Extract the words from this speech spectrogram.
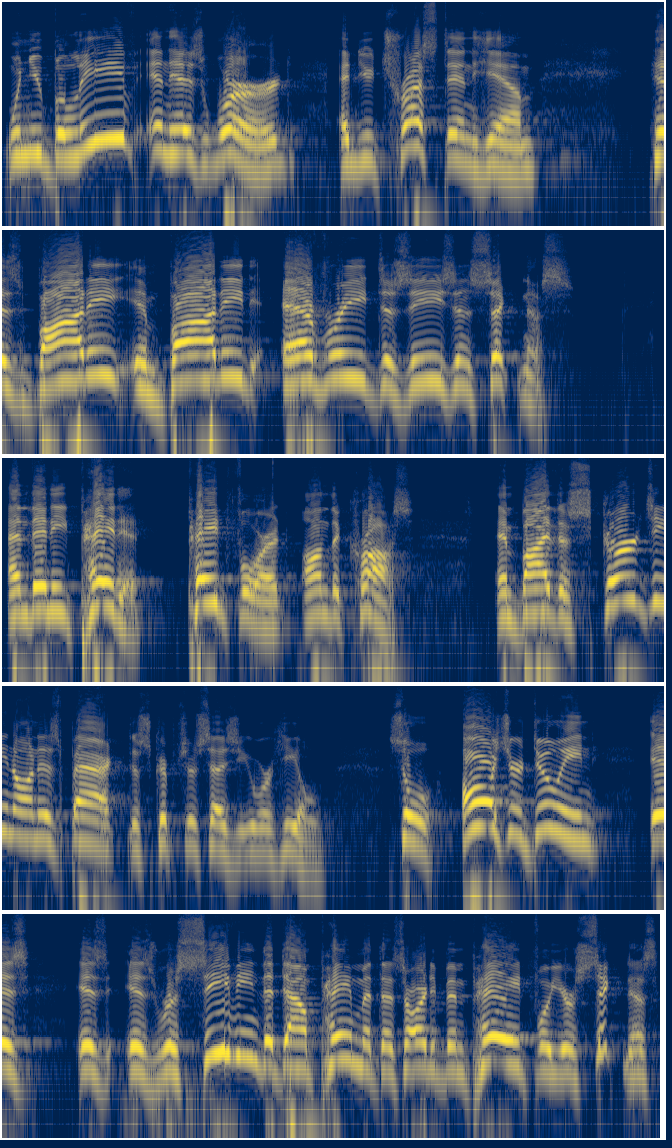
When you believe in his word and you trust in him, his body embodied every disease and sickness. And then he paid it paid for it on the cross. And by the scourging on his back, the scripture says you were healed. So all you're doing is, is, is receiving the down payment that's already been paid for your sickness,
